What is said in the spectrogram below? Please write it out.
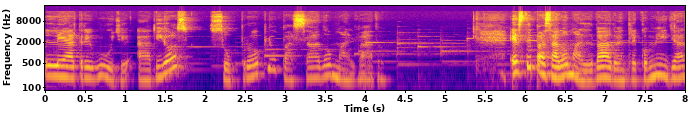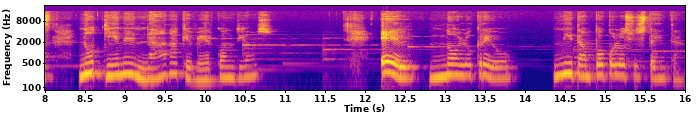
le atribuye a Dios su propio pasado malvado. Este pasado malvado, entre comillas, no tiene nada que ver con Dios. Él no lo creó ni tampoco lo sustenta.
